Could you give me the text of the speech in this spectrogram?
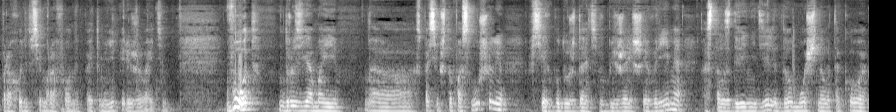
проходят все марафоны, поэтому не переживайте. Вот, друзья мои, спасибо, что послушали. Всех буду ждать в ближайшее время. Осталось две недели до мощного такого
